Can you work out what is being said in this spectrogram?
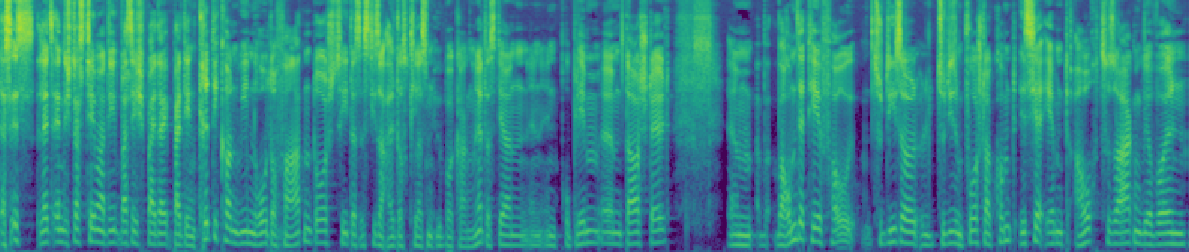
das ist letztendlich das Thema, die, was sich bei, bei den Kritikern wie ein roter Faden durchzieht, das ist dieser Altersklassenübergang, ne? dass der ein, ein, ein Problem ähm, darstellt. Ähm, warum der TV zu, dieser, zu diesem Vorschlag kommt, ist ja eben auch zu sagen, wir wollen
